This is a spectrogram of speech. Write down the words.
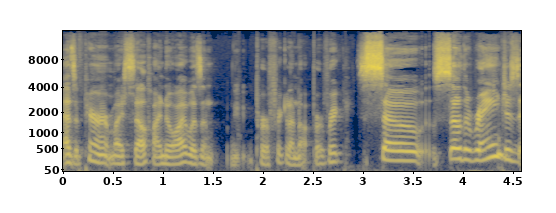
as a parent myself i know i wasn't perfect. I'm not perfect. So so the range is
